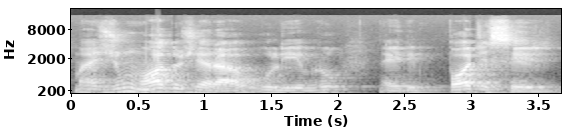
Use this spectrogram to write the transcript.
mas de um modo geral o livro ele pode ser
